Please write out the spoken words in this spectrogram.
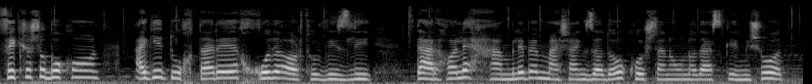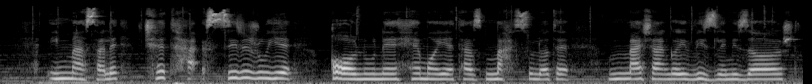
فکرشو بکن. اگه دختر خود آرتور ویزلی در حال حمله به مشنگزاده و کشتن اونا دستگیر می‌شد این مسئله چه تأثیری روی قانون حمایت از محصولات مشنگای ویزلی میذاشت؟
